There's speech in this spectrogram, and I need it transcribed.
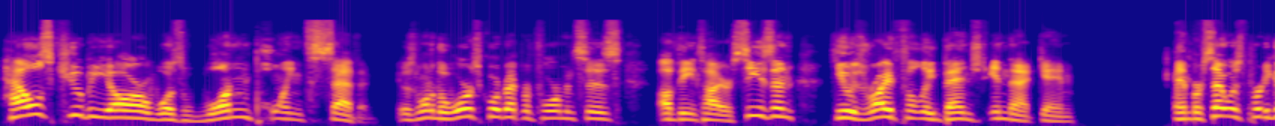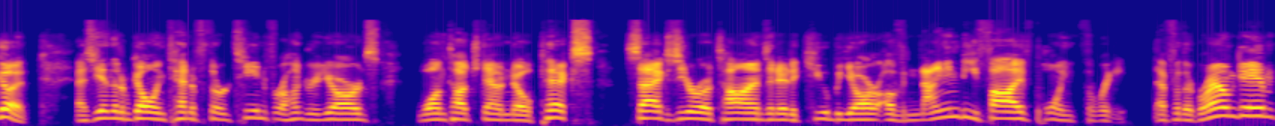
Howell's QBR was 1.7. It was one of the worst quarterback performances of the entire season. He was rightfully benched in that game. And Brissett was pretty good, as he ended up going 10 of 13 for 100 yards, one touchdown, no picks, sacked zero times, and had a QBR of 95.3. Now, for the ground game,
